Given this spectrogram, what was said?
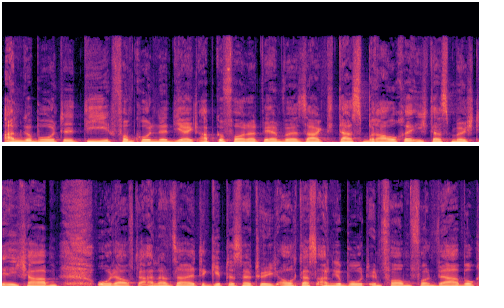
Angebote, die vom Kunden direkt abgefordert werden, wo er sagt, das brauche ich, das möchte ich haben. Oder auf der anderen Seite gibt es natürlich auch das Angebot in Form von Werbung,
